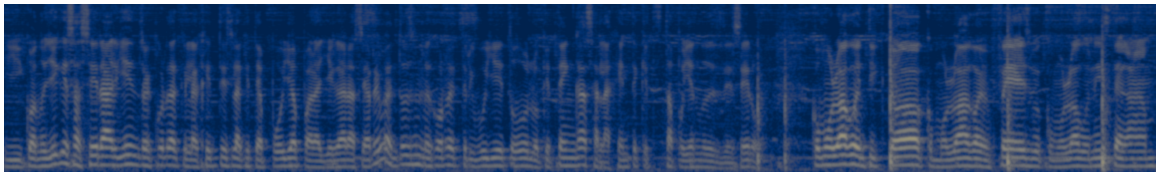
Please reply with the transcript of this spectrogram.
Y cuando llegues a ser alguien, recuerda que la gente es la que te apoya para llegar hacia arriba, entonces mejor retribuye todo lo que tengas a la gente que te está apoyando desde cero. Como lo hago en TikTok, como lo hago en Facebook, como lo hago en Instagram,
